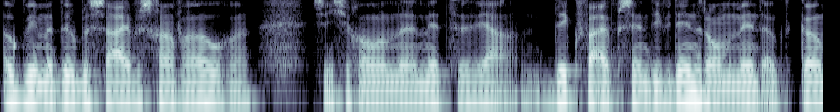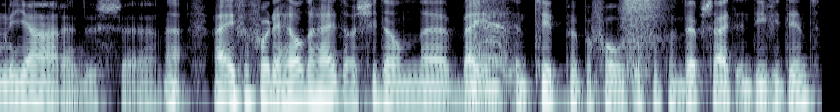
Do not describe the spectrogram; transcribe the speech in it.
ook weer met dubbele cijfers gaan verhogen. Zit je gewoon eh, met eh, ja, dik 5% dividendrendement ook de komende jaren. Dus eh, Ja, maar even voor de helderheid, als je dan bij een, een tip bijvoorbeeld of op een website een dividend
